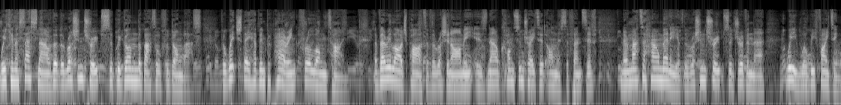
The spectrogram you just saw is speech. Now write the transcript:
We can assess now that the Russian troops have begun the battle for Donbass, for which they have been preparing for a long time. A very large part of the Russian army is now concentrated on this offensive. No matter how many of the Russian troops are driven there, we will be fighting.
